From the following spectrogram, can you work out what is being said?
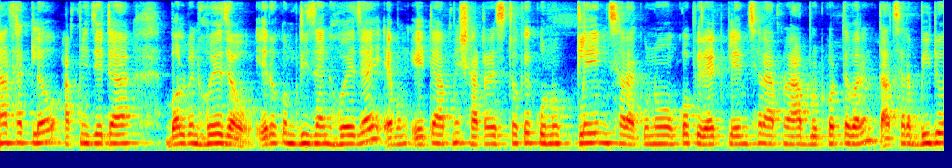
না থাকলেও আপনি যেটা বলবেন হয়ে যাও, এরকম ডিজাইন হয়ে যায় এবং এটা আপনি শাটার স্টকে কোনো ক্লেম ছাড়া, কোনো কপিরাইট ক্লেম ছাড়া আপনারা আপলোড করতে পারেন। তাছাড়া ভিডিও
